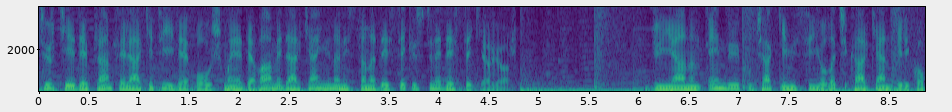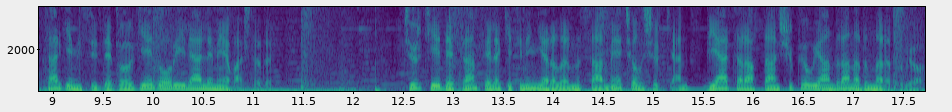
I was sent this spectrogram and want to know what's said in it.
Türkiye deprem felaketi ile boğuşmaya devam ederken Yunanistan'a destek üstüne destek yağıyor. Dünyanın en büyük uçak gemisi yola çıkarken helikopter gemisi de bölgeye doğru ilerlemeye başladı. Türkiye deprem felaketinin yaralarını sarmaya çalışırken, diğer taraftan şüphe uyandıran adımlar atılıyor.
